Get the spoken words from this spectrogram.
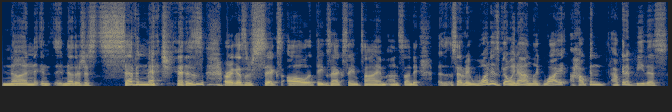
none? And, and now there's just seven matches, or I guess there's six, all at the exact same time on Sunday, uh, Saturday. What is going on? Like, why? How can how can it be this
